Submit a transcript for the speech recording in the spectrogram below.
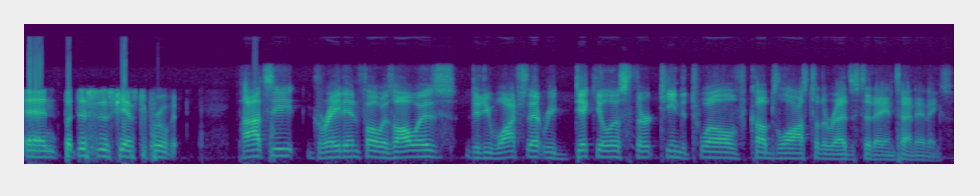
and but this is his chance to prove it. Potsy, great info as always. Did you watch that ridiculous 13 to 12 Cubs loss to the Reds today in 10 innings?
